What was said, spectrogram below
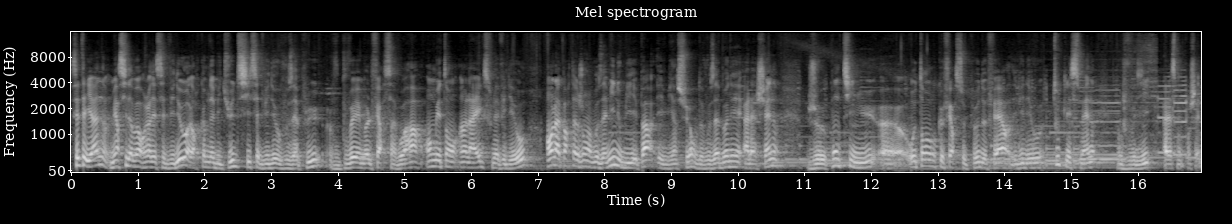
C'était Yann, merci d'avoir regardé cette vidéo. Alors comme d'habitude, si cette vidéo vous a plu, vous pouvez me le faire savoir en mettant un like sous la vidéo, en la partageant à vos amis. N'oubliez pas, et bien sûr, de vous abonner à la chaîne. Je continue, euh, autant que faire se peut, de faire des vidéos toutes les semaines. Donc je vous dis à la semaine prochaine.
